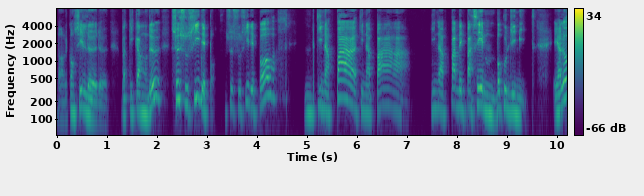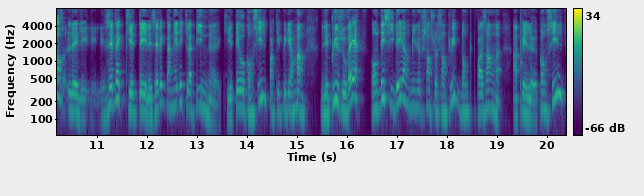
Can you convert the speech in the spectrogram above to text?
dans, le concile de, de Vatican II ce souci des pauvres, ce souci des pauvres qui n'a pas, qui n'a pas, qui n'a pas dépassé beaucoup de limites. Et alors, les, évêques qui étaient, les évêques d'Amérique latine euh, qui étaient au concile, particulièrement les plus ouverts, ont décidé en 1968, donc trois ans après le concile,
